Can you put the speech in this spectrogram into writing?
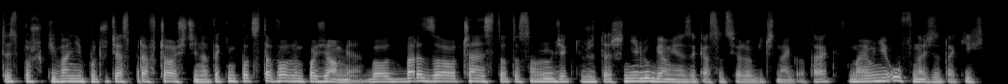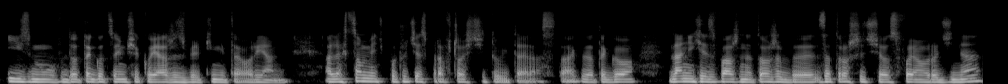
To jest poszukiwanie poczucia sprawczości na takim podstawowym poziomie, bo bardzo często to są ludzie, którzy też nie lubią języka socjologicznego, tak? mają nieufność do takich izmów, do tego, co im się kojarzy z wielkimi teoriami ale chcą mieć poczucie sprawczości tu i teraz. Tak? Dlatego dla nich jest ważne to, żeby zatroszczyć się o swoją rodzinę,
